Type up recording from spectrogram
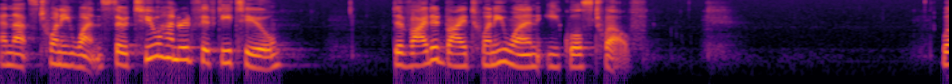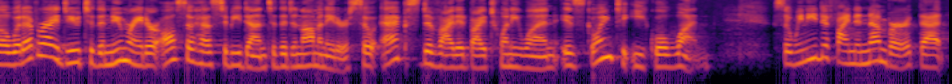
And that's 21. So 252 divided by 21 equals 12. Well, whatever I do to the numerator also has to be done to the denominator. So x divided by 21 is going to equal 1. So we need to find a number that,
